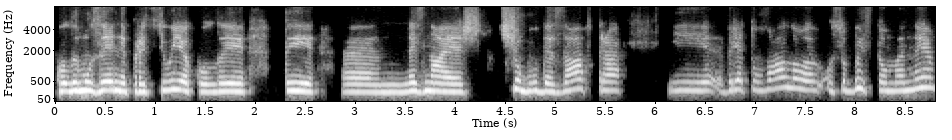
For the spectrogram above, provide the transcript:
коли музей не працює, коли ти е, не знаєш, що буде завтра, і врятувало особисто мене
